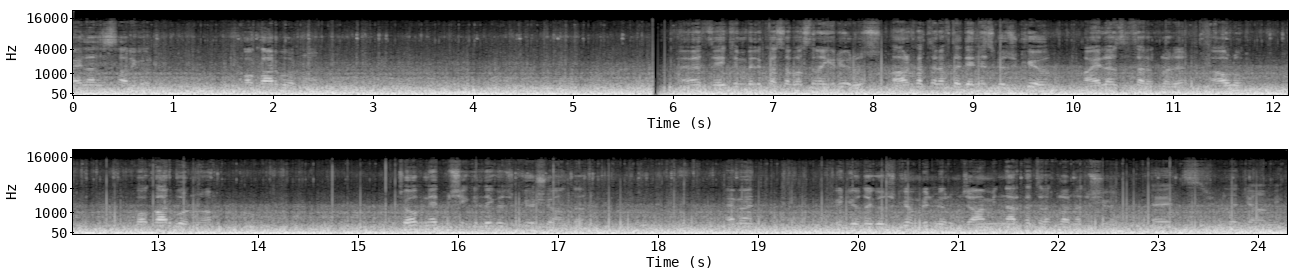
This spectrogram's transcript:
Yer. Aylalı Sarıgöl. Kokarburnu. Evet Zeytinbeli kasabasına giriyoruz. Arka tarafta deniz gözüküyor. Aylazlı tarafları. Avluk. Kokarburnu. Çok net bir şekilde gözüküyor şu anda. Hemen videoda gözüküyor mu bilmiyorum. Caminin arka taraflarına düşüyor. Evet, şurada cami.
